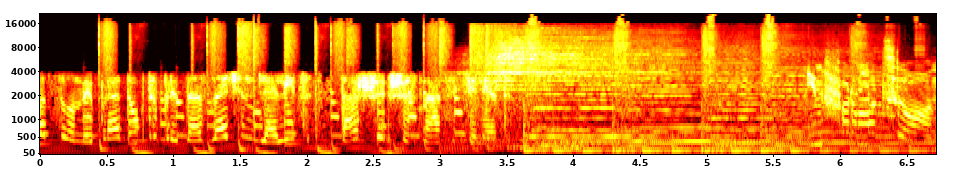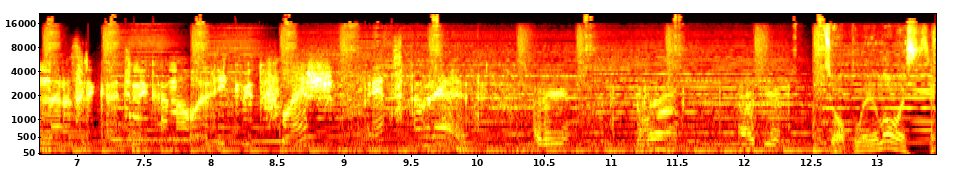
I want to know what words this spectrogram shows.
Информационный продукт предназначен для лиц старше 16 лет. Информационно-развлекательный канал Liquid Flash представляет Три, два, один. Теплые новости.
